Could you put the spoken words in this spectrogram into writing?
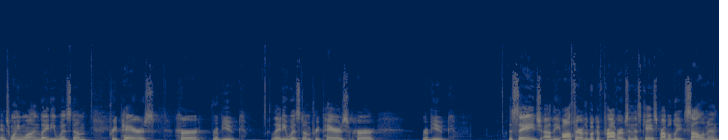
and 21, Lady Wisdom prepares her rebuke. Lady Wisdom prepares her rebuke. The sage, uh, the author of the book of Proverbs, in this case, probably Solomon,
